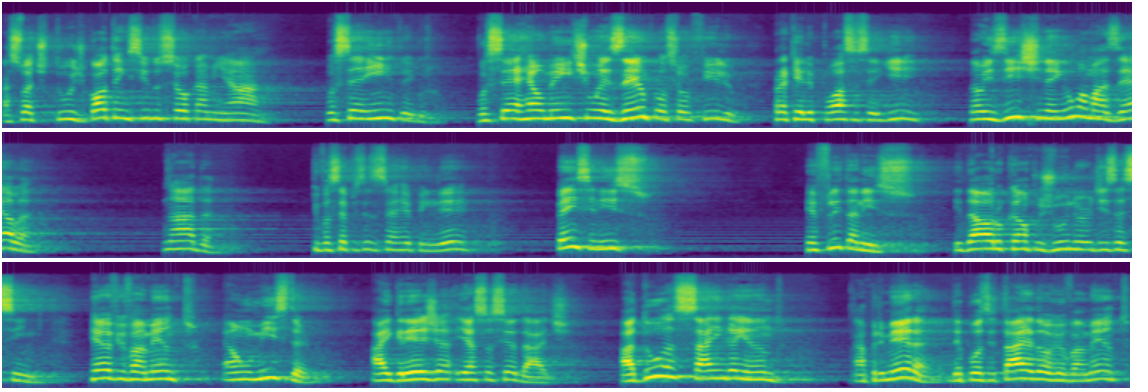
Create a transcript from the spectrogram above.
a sua atitude? Qual tem sido o seu caminhar? Você é íntegro? Você é realmente um exemplo ao seu filho para que ele possa seguir? Não existe nenhuma mazela, nada que você precisa se arrepender. Pense nisso, reflita nisso. E Dauro Campos Júnior diz assim: reavivamento é um mister, a igreja e a sociedade. A duas saem ganhando. A primeira, depositária do avivamento,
